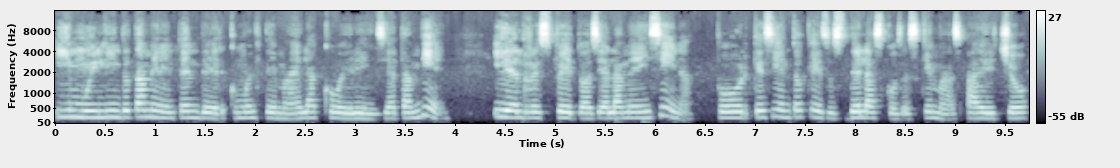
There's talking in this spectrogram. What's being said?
y muy lindo también entender como el tema de la coherencia también y del respeto hacia la medicina, porque siento que eso es de las cosas que más ha hecho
